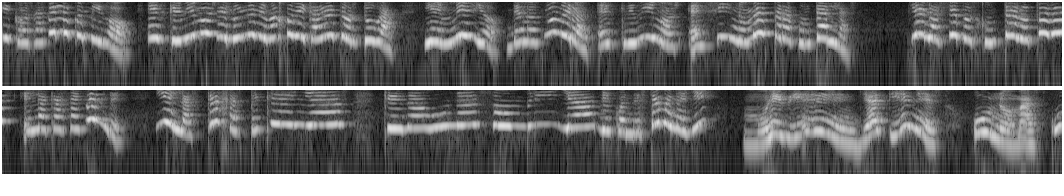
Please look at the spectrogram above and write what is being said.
Chicos, conmigo. Escribimos el 1 debajo de cada tortuga y en medio de los números escribimos el signo más para juntarlas. Ya las hemos juntado todas en la caja grande y en las cajas pequeñas queda una sombrilla de cuando estaban allí. Muy bien, ya tienes 1 más 1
